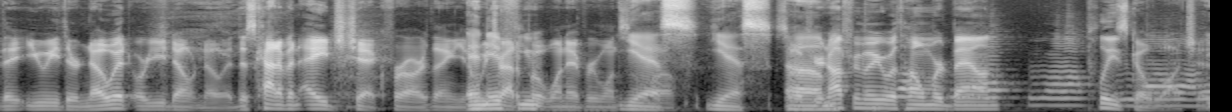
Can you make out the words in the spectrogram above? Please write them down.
That you either know it or you don't know it. This kind of an age check for our thing. You know, And we try to you- put one every once yes, in a while. Yes, yes. So if you're Um, not familiar with Homeward Bound, please go watch it.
